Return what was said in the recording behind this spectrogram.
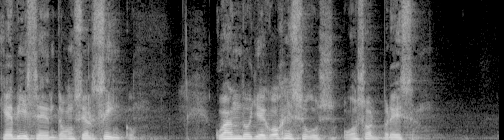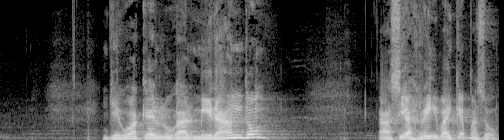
¿Qué dice entonces el 5? Cuando llegó Jesús, oh sorpresa, llegó a aquel lugar mirando hacia arriba. ¿Y qué pasó?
